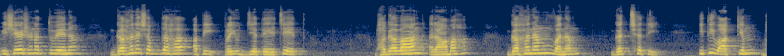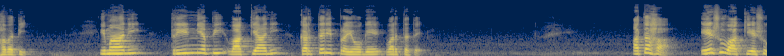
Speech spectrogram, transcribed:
विशेषणत्वेन गहनशब्दः अपि प्रयुज्यते चेत् भगवान् रामः गहनं वनं गच्छति इति वाक्यं भवति। इमानि त्रीण्यपि वाक्यानि कर्तरिप्रयोगे वर्तते। अतः एषु वाक्येषु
